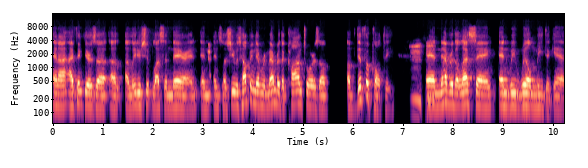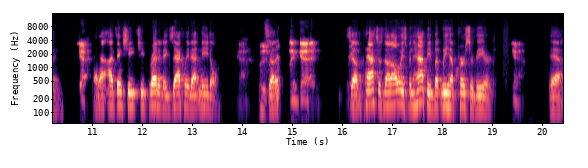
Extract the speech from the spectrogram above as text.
and I, I think there's a, a, a leadership lesson there. And, and and so she was helping them remember the contours of of difficulty Mhm. and nevertheless saying, and we will meet again. Yeah. And I, I think she she threaded exactly that needle. It was so- really good. So Really. the pastor's not always been happy, but we have persevered. Yeah. Yeah.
